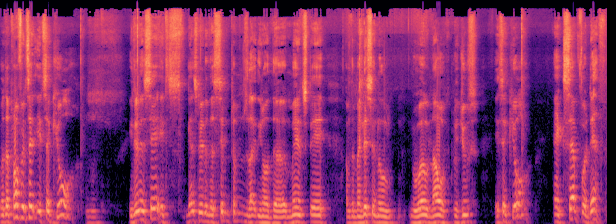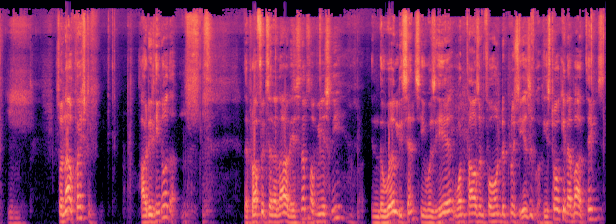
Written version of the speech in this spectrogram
But the Prophet said it's a cure. He didn't say it gets rid of the symptoms like you know the mainstay of the medicinal world now produce. It's a cure, except for death. So now question, how did he know that? The Prophet obviously, in the worldly sense, he was here 1,400 plus years ago. He's talking about things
